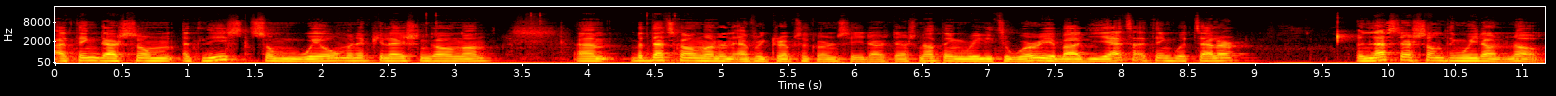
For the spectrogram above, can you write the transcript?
I think there's some at least some whale manipulation going on. Um, but that's going on in every cryptocurrency. There's, there's nothing really to worry about yet, I think, with Tellor, unless there's something we don't know.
